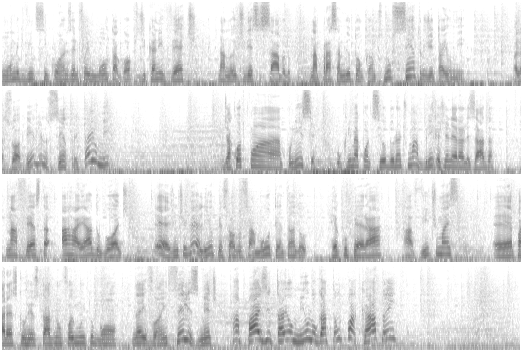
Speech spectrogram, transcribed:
Um homem de 25 anos, ele foi morto a golpes de canivete na noite desse sábado, na Praça Milton Campos, no centro de Itaiumi. Olha só, bem ali no centro, Itaiumi. De acordo com a polícia, o crime aconteceu durante uma briga generalizada na festa Arraiá do Bode. É, a gente vê ali o pessoal do SAMU tentando recuperar a vítima, mas é, parece que o resultado não foi muito bom, né, Ivan? Infelizmente. Rapaz, Itaiumi, um lugar tão pacato, hein?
